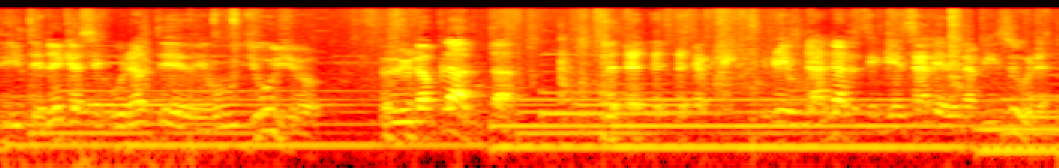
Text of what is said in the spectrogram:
y tenés que asegurarte de un yuyo, de una planta, de una alarce que sale de la fisura.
